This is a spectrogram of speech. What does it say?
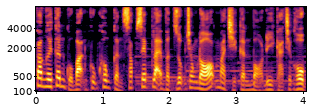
và người thân của bạn cũng không cần sắp xếp lại vật dụng trong đó mà chỉ cần bỏ đi cả chiếc hộp.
